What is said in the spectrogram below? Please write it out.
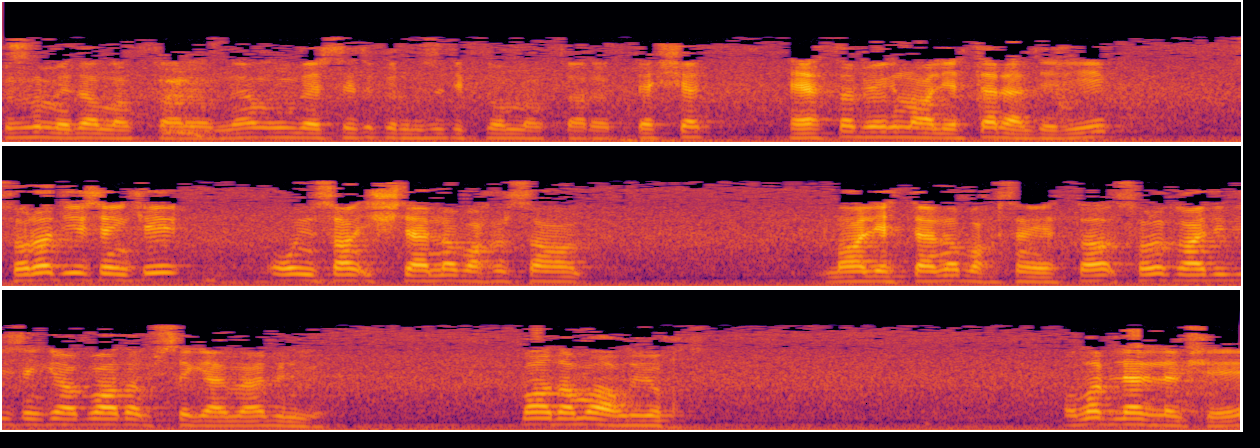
qızıl medalla qutarıb, universiteti qırmızı diplomla qutarıb, dəhşət həyatda böyük nailiyyətlər əldə edib, Sonra deyirsən ki, o insan işlərinə baxırsan, nailiyyətlərinə baxırsan həyatda, sonra qayıdıb deyirsən ki, bu adam üstə gəlməyi bilmir. Bu adamın ağlı yoxdur. Ola bilər elə bir şey.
